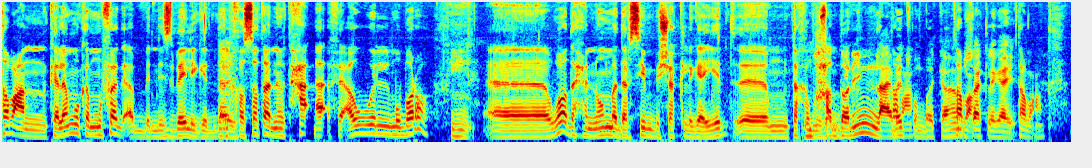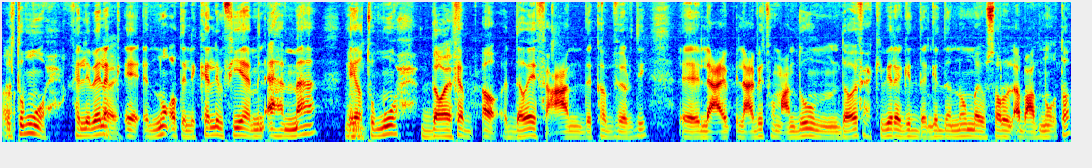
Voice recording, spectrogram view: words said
طبعا كلامه كان مفاجأة بالنسبة لي جدا أيوة. خاصة إنه اتحقق في أول مباراة. آه، واضح إن هم دارسين بشكل جيد آه، منتخب. محضرين لعيبتهم. كمان طبعاً. بشكل جيد طبعا آه. الطموح خلي بالك آه، النقط اللي اتكلم فيها من أهمها هي مم. طموح الدوافع كاب آه الدوافع عند كاب فيردي آه، لاعب لعبتهم عندهم دوافع كبيرة جدا جدا إن هم يوصلوا لأبعد نقطة آه،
